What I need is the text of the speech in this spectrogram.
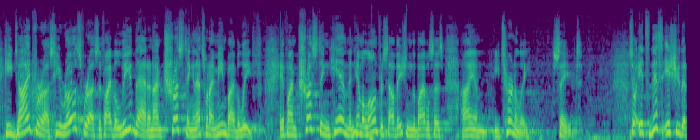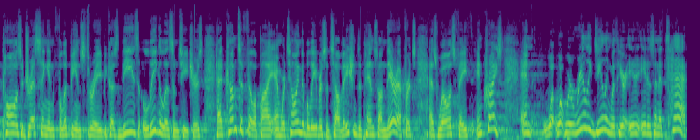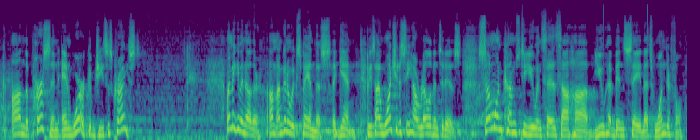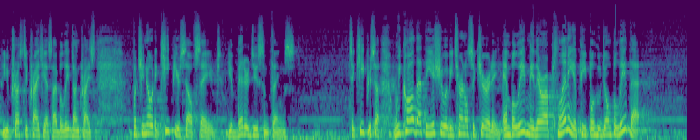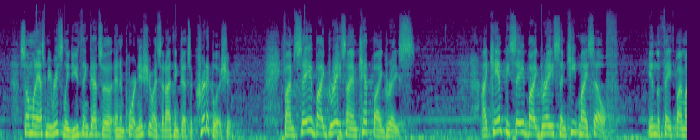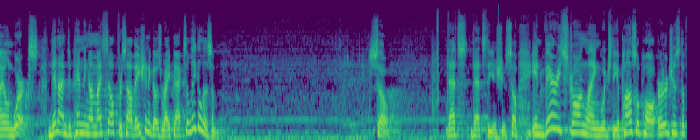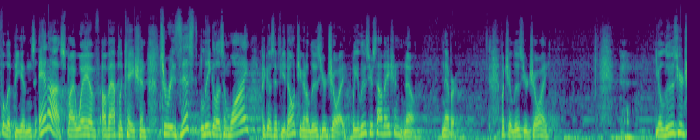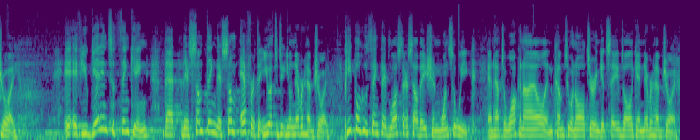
He died for us. He rose for us. If I believe that and I'm trusting, and that's what I mean by belief. If I'm trusting Him and Him alone for salvation, the Bible says I am eternally saved. So it's this issue that Paul is addressing in Philippians 3 because these legalism teachers had come to Philippi and were telling the believers that salvation depends on their efforts as well as faith in Christ. And what, what we're really dealing with here, it, it is an attack on the person and work of Jesus Christ. Let me give another. Um, I'm, I'm, going to expand this again because I want you to see how relevant it is. Someone comes to you and says, Aha, you have been saved. That's wonderful. You've trusted Christ. Yes, I believed on Christ. But you know, to keep yourself saved, you better do some things. To keep yourself. We call that the issue of eternal security. And believe me, there are plenty of people who don't believe that. Someone asked me recently, Do you think that's a, an important issue? I said, I think that's a critical issue. If I'm saved by grace, I am kept by grace. I can't be saved by grace and keep myself in the faith by my own works. Then I'm depending on myself for salvation. It goes right back to legalism. So, that's, that's the issue. So, in very strong language, the Apostle Paul urges the Philippians and us, by way of, of application, to resist legalism. Why? Because if you don't, you're going to lose your joy. Will you lose your salvation? No. Never. But you'll lose your joy. You'll lose your joy if you get into thinking that there's something, there's some effort that you have to do, you'll never have joy. People who think they've lost their salvation once a week and have to walk an aisle and come to an altar and get saved all again never have joy.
